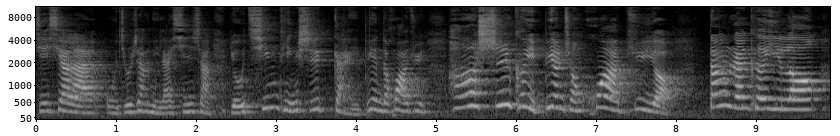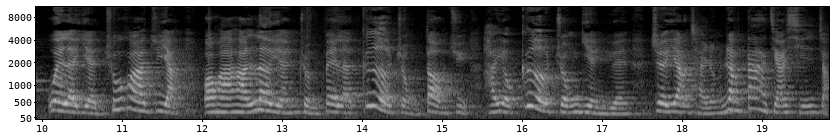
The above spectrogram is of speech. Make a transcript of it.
接下来我就让你来欣赏由蜻蜓诗改编的话剧。啊，诗可以变成话剧哦？当然可以喽！为了演出话剧呀。娃哈哈乐园准备了各种道具，还有各种演员，这样才能让大家欣赏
